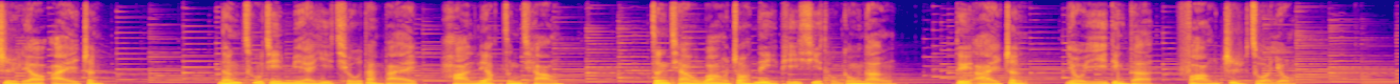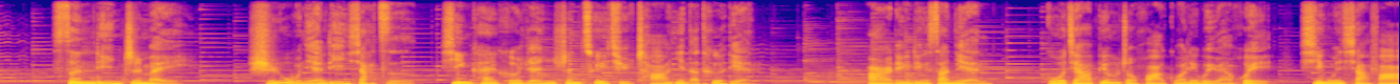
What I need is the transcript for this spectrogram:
治疗癌症。能促进免疫球蛋白含量增强，增强网状内皮系统功能，对癌症有一定的防治作用。森林之美，十五年林下子新开和人参萃取茶饮的特点。二零零三年，国家标准化管理委员会新闻下发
